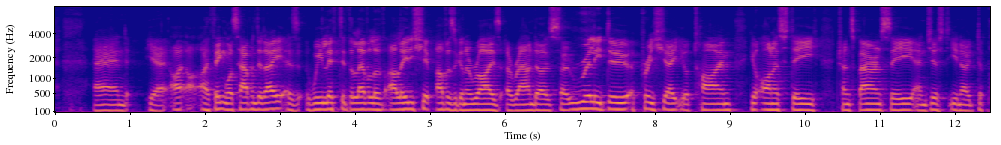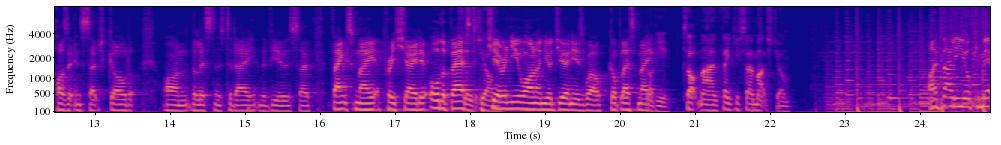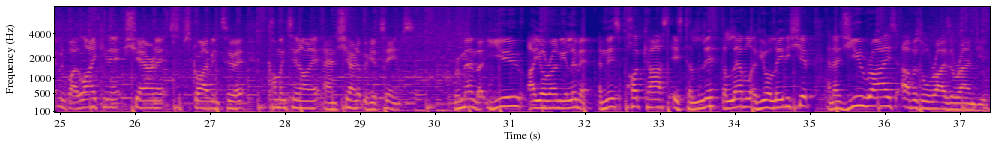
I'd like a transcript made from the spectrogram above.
And yeah, I, I think what's happened today is we lifted the level of our leadership, others are going to rise around us. So, really do appreciate your time, your honesty, transparency, and just, you know, depositing such gold on the listeners today and the viewers. So, thanks, mate. Appreciate it. All the best. Cheers, We're cheering you on on your journey as well. God bless, mate. Love you. Top man. Thank you so much, John. I'd value your commitment by liking it, sharing it, subscribing to it, commenting on it, and sharing it with your teams. Remember, you are your only limit, and this podcast is to lift the level of your leadership. And as you rise, others will rise around you.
